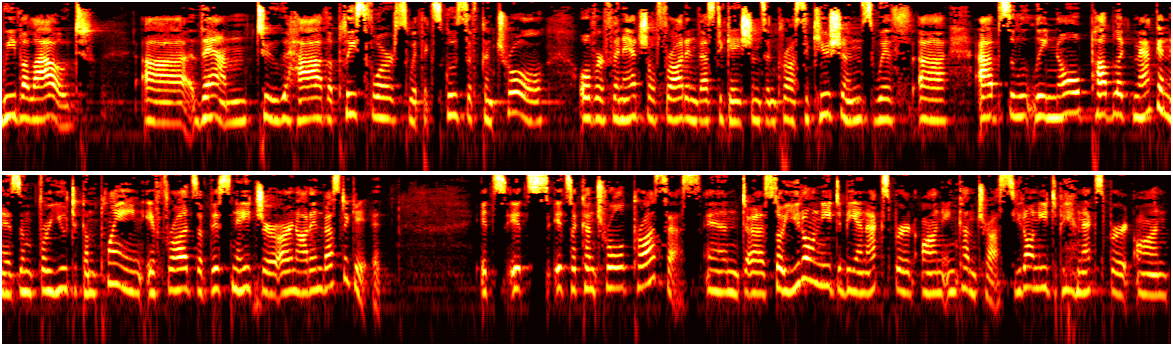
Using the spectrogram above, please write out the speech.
we've allowed uh, them to have a police force with exclusive control over financial fraud investigations and prosecutions with uh, absolutely no public mechanism for you to complain if frauds of this nature are not investigated. It's, it's, it's a controlled process. And uh, so you don't need to be an expert on income trusts. You don't need to be an expert on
